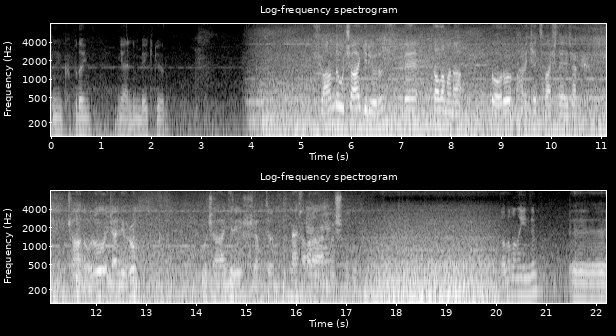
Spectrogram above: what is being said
Şimdi kapıdayım. Geldim bekliyorum. Şu anda uçağa giriyoruz ve Dalaman'a doğru hareket başlayacak. Uçağa doğru ilerliyorum. Uçağa giriş yaptım. Merhabalar, hoş bulduk. Dalaman'a indim. Ee,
